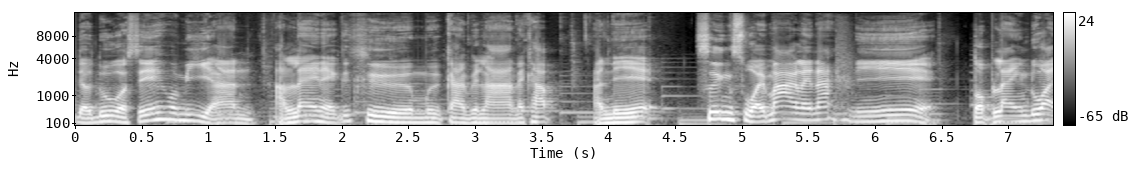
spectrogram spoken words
เดี๋ยวดูก่อนสิว่ามีกี่อัน อันแรกเนี่ยก็คือมือการเวลานะครับ อันนี้ซึ่งสวยมากเลยนะ นี่ตบแรงด้วย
